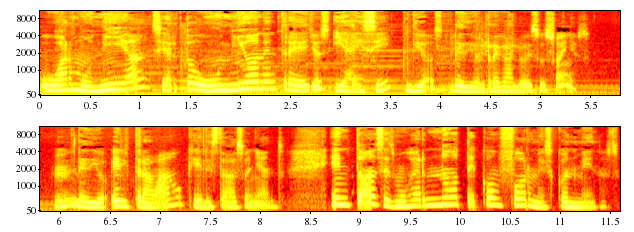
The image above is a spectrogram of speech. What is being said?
hubo armonía, ¿cierto? Unión entre ellos y ahí sí, Dios le dio el regalo de sus sueños. Le dio el trabajo que él estaba soñando. Entonces, mujer, no te conformes con menos.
